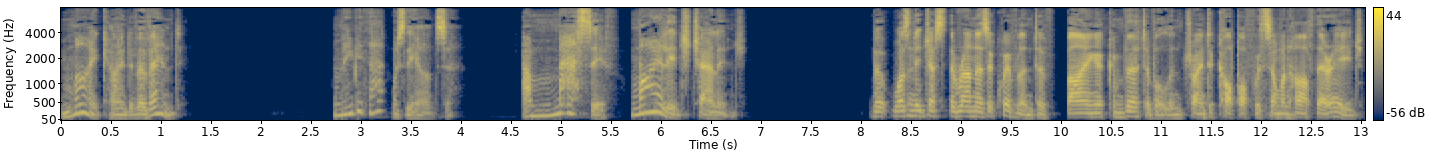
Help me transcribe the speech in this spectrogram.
my kind of event. Maybe that was the answer. A massive mileage challenge. But wasn't it just the runner's equivalent of buying a convertible and trying to cop off with someone half their age?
